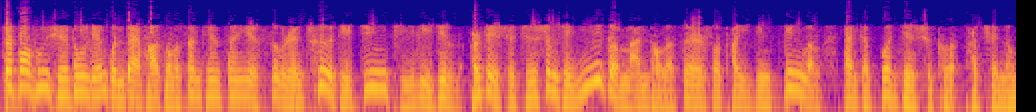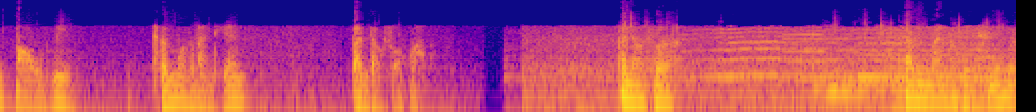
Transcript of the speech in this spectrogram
在暴风雪中连滚带爬走了三天三夜，四个人彻底精疲力尽了。而这时只剩下一个馒头了。虽然说他已经冰冷，但这关键时刻他却能保命。沉默了半天，班长说话了。班长说：“把这馒头给吃了，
